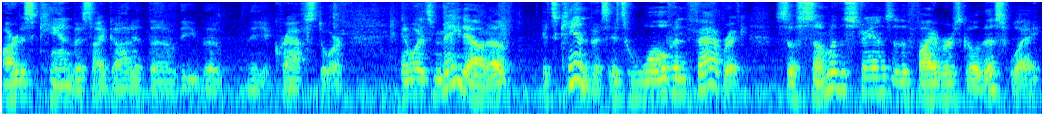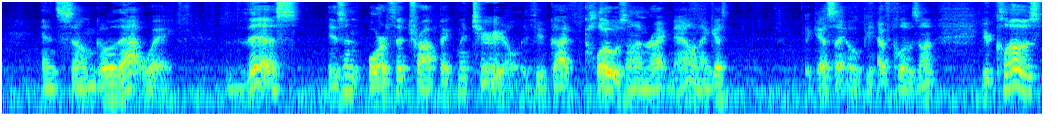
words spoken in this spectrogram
artist canvas I got at the, the, the, the craft store. And what it's made out of, it's canvas. It's woven fabric. So some of the strands of the fibers go this way, and some go that way. This is an orthotropic material. If you've got clothes on right now, and I guess I guess I hope you have clothes on, your clothes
